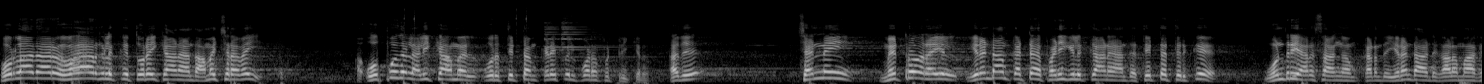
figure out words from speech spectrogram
பொருளாதார விவகாரங்களுக்கு துறைக்கான அந்த அமைச்சரவை ஒப்புதல் அளிக்காமல் ஒரு திட்டம் கிடைப்பில் போடப்பட்டிருக்கிறது. அது சென்னை மெட்ரோ ரயில் இரண்டாம் கட்ட பணிகளுக்கான அந்த திட்டத்திற்கு ஒன்றிய அரசாங்கம் கடந்த இரண்டு ஆண்டு காலமாக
